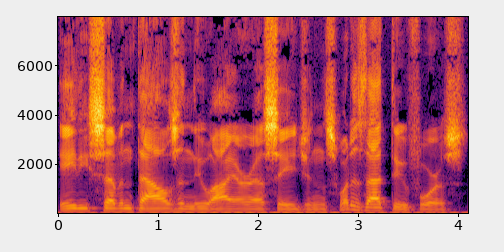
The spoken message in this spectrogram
87,000 new IRS agents. What does that do for us?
